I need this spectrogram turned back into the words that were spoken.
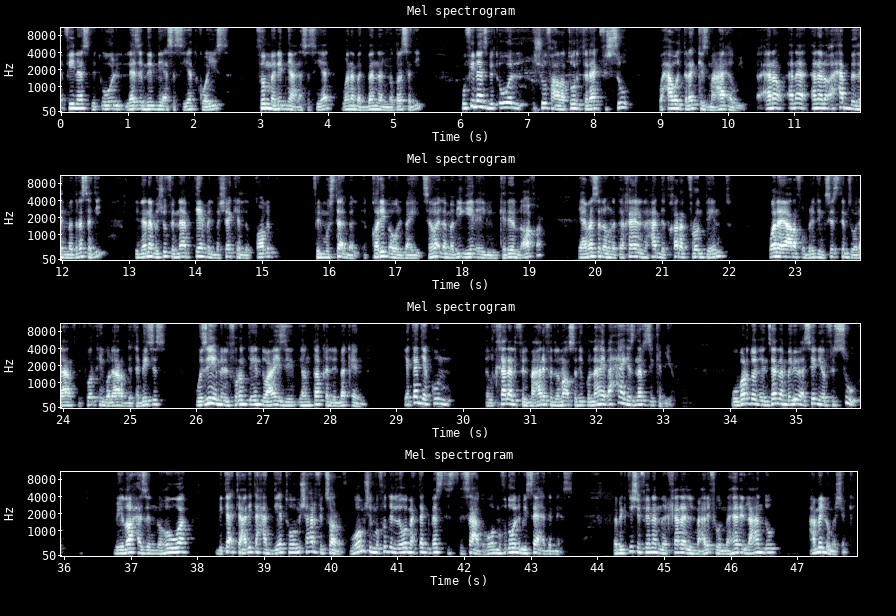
في ناس بتقول لازم نبني أساسيات كويس ثم نبني على الاساسيات وأنا بتبنى المدرسة دي. وفي ناس بتقول شوف على طول track في السوق وحاول تركز معاه قوي. أنا أنا أنا لا أحبذ المدرسة دي لأن أنا بشوف إنها بتعمل مشاكل للطالب في المستقبل القريب أو البعيد سواء لما بيجي ينقل من career لآخر. يعني مثلا لو نتخيل إن حد اتخرج front end ولا يعرف operating systems ولا يعرف networking ولا يعرف databases وزهق من ال front end وعايز ينتقل لل back end يكاد يكون الخلل في المعارف اللي ناقصة دي كلها يبقى حاجز نفسي كبير. وبرضه الإنسان لما بيبقى سينيور في السوق بيلاحظ إن هو بتأتي عليه تحديات هو مش عارف يتصرف وهو مش المفروض اللي هو محتاج ناس تساعده هو المفروض هو اللي بيساعد الناس. فبيكتشف هنا إن الخلل المعرفي والمهاري اللي عنده عامل له مشاكل.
